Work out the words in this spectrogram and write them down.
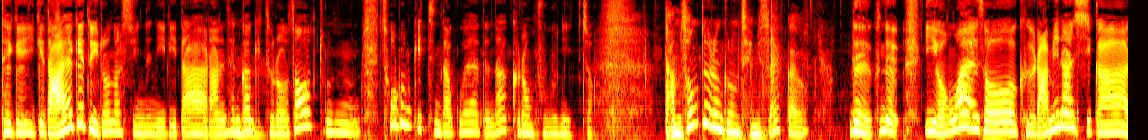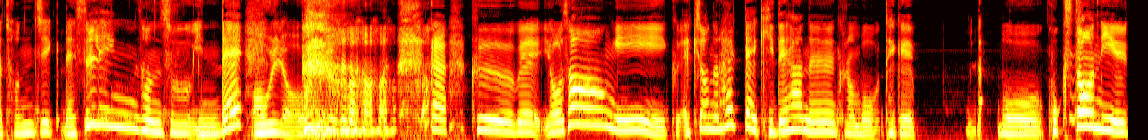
되게 이게 나에게도 일어날 수 있는 일이다라는 생각이 음. 들어서 좀 소름 끼친다고 해야 되나 그런 부분이 있죠. 남성들은 그럼 재밌어 할까요? 네, 근데 이 영화에서 그 라미란 씨가 전직 레슬링 선수인데 어울려. 어울려. 그러니까 그 왜 여성이 그 액션을 할 때 기대하는 그런 뭐 되게 뭐 곡선이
